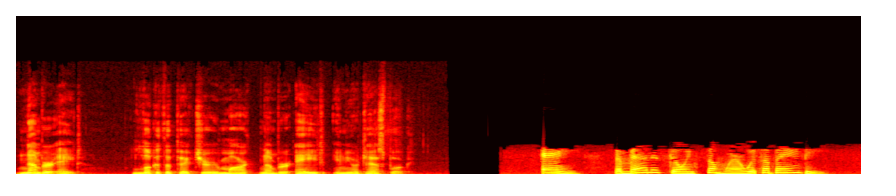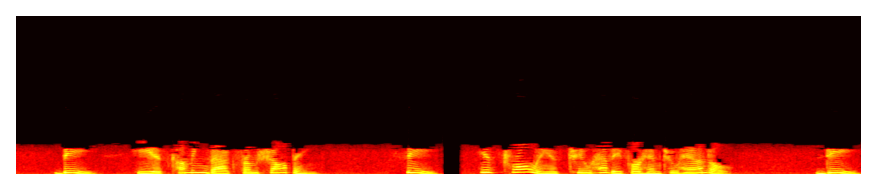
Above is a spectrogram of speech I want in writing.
Number 8. Look at the picture marked number 8 in your test book. A. The man is going somewhere with a baby. B. He is coming back from shopping. C. His trolley is too heavy for him to handle. D.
